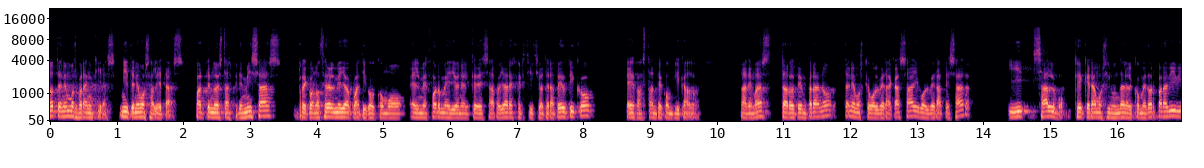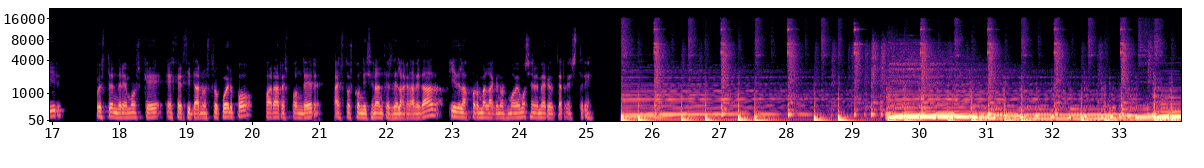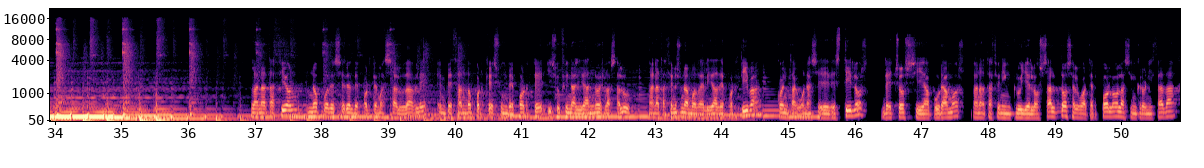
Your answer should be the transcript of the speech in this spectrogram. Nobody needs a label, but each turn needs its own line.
No tenemos branquias ni tenemos aletas. Partiendo de estas premisas, reconocer el medio acuático como el mejor medio en el que desarrollar ejercicio terapéutico es bastante complicado. Además, tarde o temprano tenemos que volver a casa y volver a pesar y salvo que queramos inundar el comedor para vivir, pues tendremos que ejercitar nuestro cuerpo para responder a estos condicionantes de la gravedad y de la forma en la que nos movemos en el medio terrestre. La natación no puede ser el deporte más saludable, empezando porque es un deporte y su finalidad no es la salud. La natación es una modalidad deportiva, cuenta con una serie de estilos. De hecho, si apuramos, la natación incluye los saltos, el waterpolo, la sincronizada.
